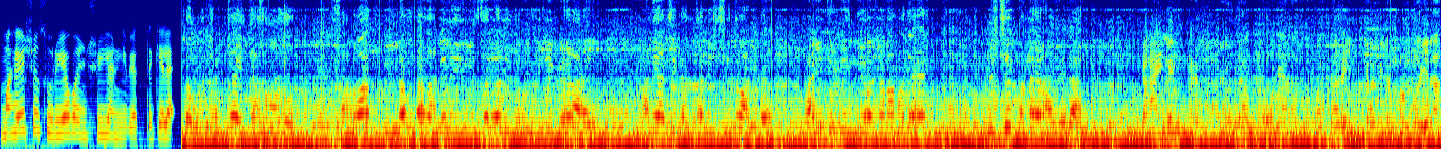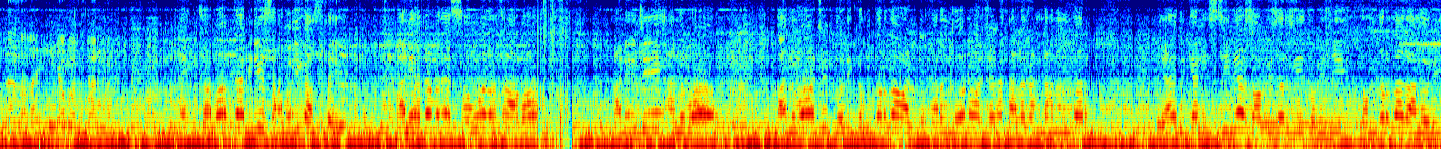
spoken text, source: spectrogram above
महेश सूर्यवंशी यांनी व्यक्त केलंय. दगडूशेठच्या इतिहासामध्ये सर्वात विलंब झालेली विसर्जन मिरवणुकीची वेळ आहे आणि याची खंत निश्चित वाटते काही त्रुटी नियोजनामध्ये निश्चितपणे राहिलेल्या आहेत. काय इतका विलंब पहिल्यांदा झाला इतक्या वर्षांमध्ये. एक जबाबदारी ही सामूहिक असते. आणि याच्यामध्ये संवादाचा अभाव आणि जी अनुभव अनुभवाची थोडी कमतरता वाटते. कारण दोन वर्षाच्या कालखंडानंतर या ठिकाणी सिनियर्स ऑफिसरची थोडीशी कमतरता जाणवली.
